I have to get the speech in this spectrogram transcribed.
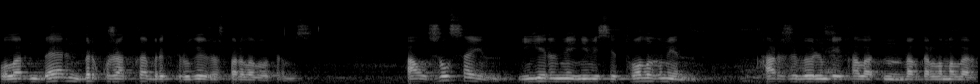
олардың бәрін бір құжатқа біріктіруге жоспарлап отырмыз. Ал жыл сайын игерілмей немесе толығымен қаржы бөлінбей қалатын бағдарламалар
